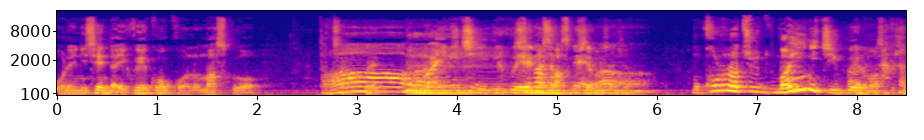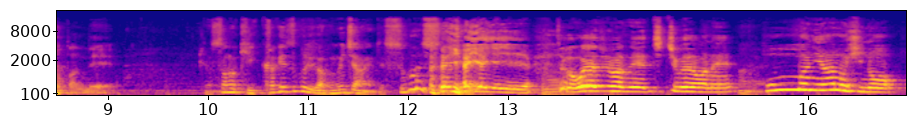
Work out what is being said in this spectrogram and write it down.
俺に仙台育英高校のマスクをたくさんくれ毎日育英のマスクしてましたでしょもうコロナ中毎日育英のマスクしとったんで。そのきっかけ作りがふみちゃんってすごいっすよね。いやいやいやいや。いや、だから親父はね父親はね、ほんまにあの日の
